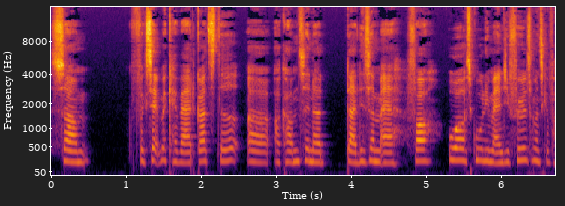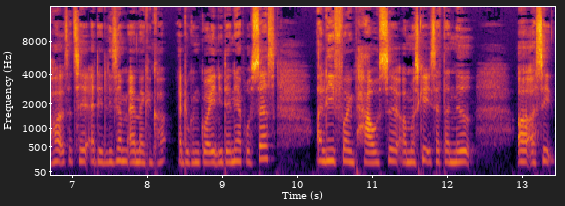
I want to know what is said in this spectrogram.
som for eksempel kan være et godt sted at, at komme til, når der ligesom er for uoverskuelige med alle de følelser, man skal forholde sig til, at det ligesom, at, man kan, at du kan gå ind i den her proces, og lige få en pause, og måske sætte dig ned, og, og se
